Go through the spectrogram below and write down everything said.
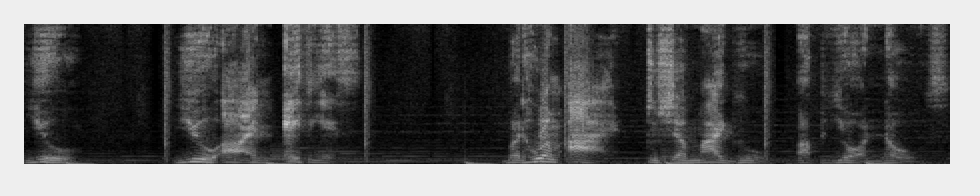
you, you are an atheist. But who am I to shove my goo up your nose?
